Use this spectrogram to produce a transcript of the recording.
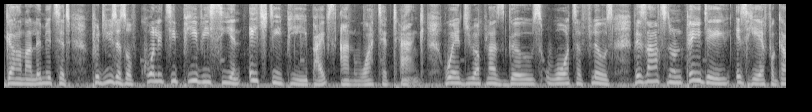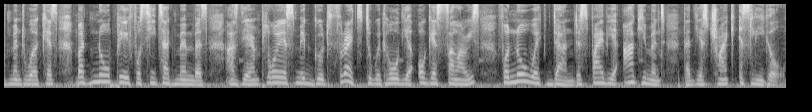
Ghana Limited, producers of quality PVC and HDPE pipes and water tank where Duraplast goes, water flows. This afternoon, payday is here for government workers, but no pay for CETAG members as their employers make good threats to withhold their August salaries for no work done, despite their argument that their strike is legal.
